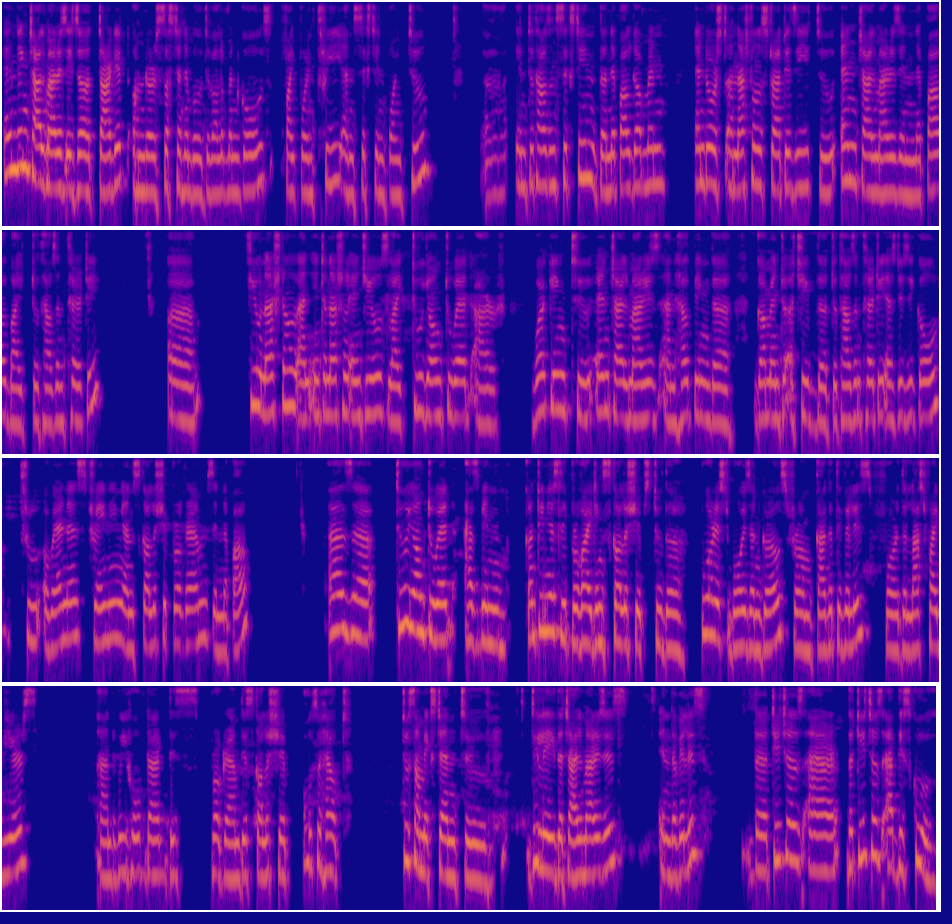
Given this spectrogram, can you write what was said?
Ending child marriage is a target under Sustainable Development Goals 5.3 and 16.2. Uh, in 2016, the Nepal government endorsed a national strategy to end child marriage in Nepal by 2030. A few national and international NGOs like Too Young to Wed are working to end child marriage and helping the government to achieve the 2030 SDG goal through awareness, training, and scholarship programs in Nepal. as uh, Too Young to Wed has been continuously providing scholarships to the poorest boys and girls from Kagati village for the last five years. And we hope that this program, this scholarship also helped to some extent to delay the child marriages in the village. The teachers are the teachers at the school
